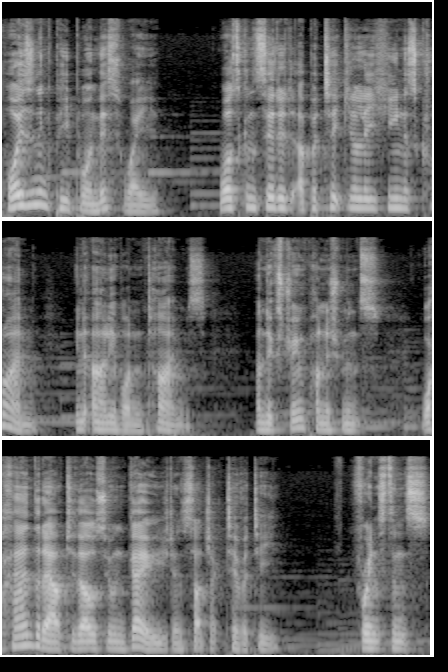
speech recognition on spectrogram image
Poisoning people in this way was considered a particularly heinous crime in early modern times, and extreme punishments were handed out to those who engaged in such activity. For instance,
